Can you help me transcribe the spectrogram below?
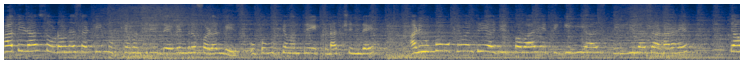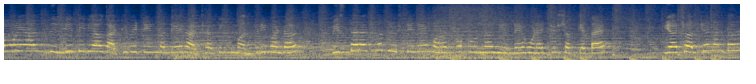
हा तिढा सोडवण्यासाठी मुख्यमंत्री देवेंद्र फडणवीस उपमुख्यमंत्री एकनाथ शिंदे आणि उपमुख्यमंत्री अजित पवार हे तिघेही आज दिल्लीला जाणार आहेत. त्यामुळे आज दिल्लीतील या गाठीभेटींमध्ये राज्यातील मंत्रिमंडळ विस्तारात्मक दृष्टीने महत्त्वपूर्ण निर्णय होण्याची शक्यता आहे. या चर्चेनंतर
